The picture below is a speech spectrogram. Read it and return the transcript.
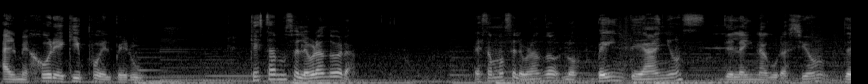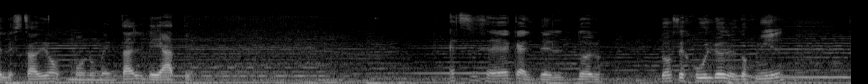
al mejor equipo del Perú. ¿Qué estamos celebrando ahora? Estamos celebrando los 20 años de la inauguración del Estadio Monumental de Ate. Esto sucede que el del 2 de julio del 2000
